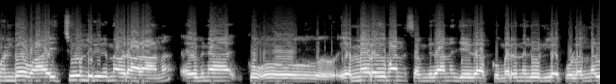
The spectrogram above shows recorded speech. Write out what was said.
മുൻപേ വായിച്ചുകൊണ്ടിരിക്കുന്ന ഒരാളാണ്. പിന്നെ എം എ റഹ്മാൻ സംവിധാനം ചെയ്ത കുമരനെല്ലൂരിലെ കുളങ്ങൾ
